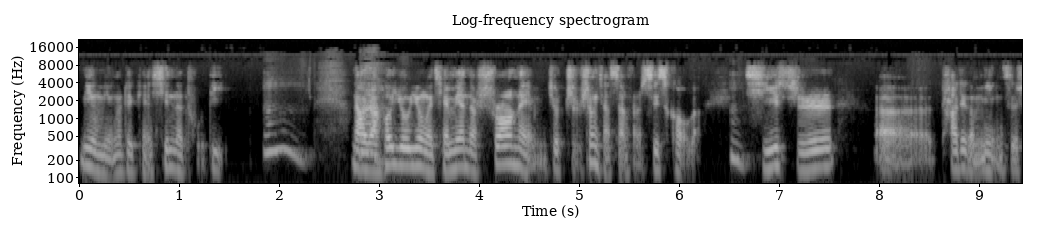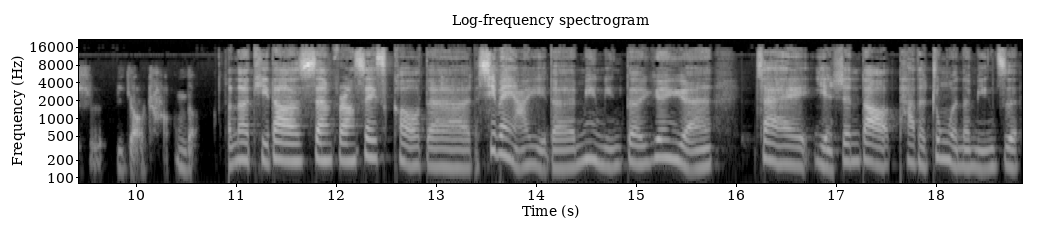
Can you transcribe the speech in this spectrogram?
命名了这片新的土地。嗯，那然后又用了前面的 short name，就只剩下 San Francisco 了。嗯，其实呃，它这个名字是比较长的。那提到 San Francisco 的西班牙语的命名的渊源。再引申到它的中文的名字，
